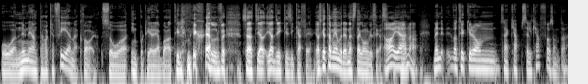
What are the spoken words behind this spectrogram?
och nu när jag inte har kaféerna kvar så importerar jag bara till mig själv. Så att jag, jag dricker Zicafé. Jag ska ta med mig det nästa gång vi ses. Ja, gärna. Men vad tycker du om så kapselkaffe och sånt då?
